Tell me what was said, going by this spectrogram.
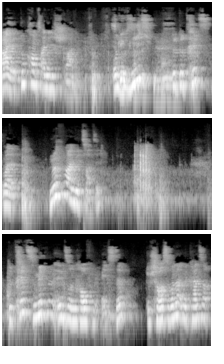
Bei, du kommst an den Strand. Es Und du nicht siehst, du, du trittst, warte, würfel mal an die 20. Du trittst mitten in so einen Haufen Äste. Du schaust runter und du kannst noch,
